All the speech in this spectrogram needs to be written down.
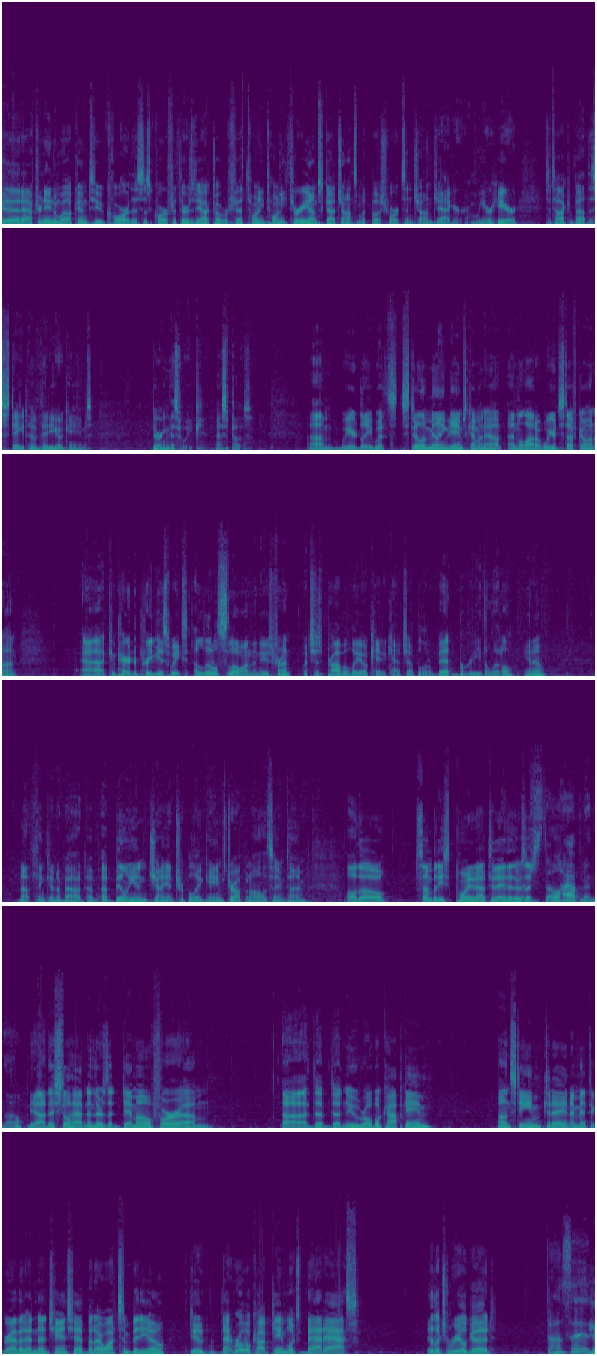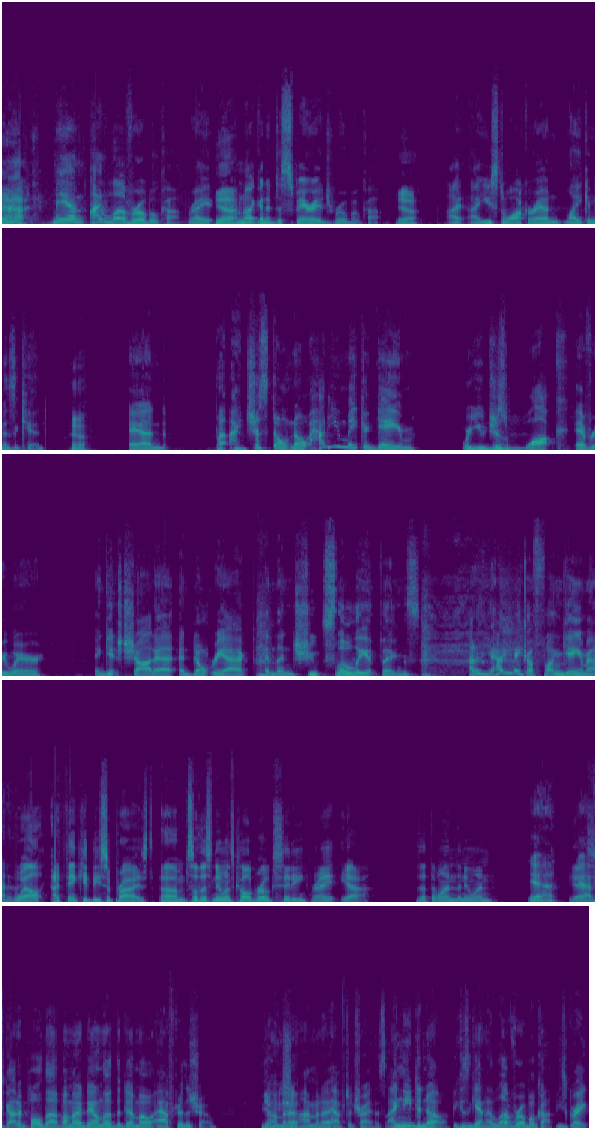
Good afternoon and welcome to Core. This is Core for Thursday, October 5th, 2023. I'm Scott Johnson with Bo Schwartz and John Jagger, and we are here to talk about the state of video games during this week, I suppose. Um, weirdly, with still a million games coming out and a lot of weird stuff going on, uh, compared to previous weeks, a little slow on the news front, which is probably okay to catch up a little bit, breathe a little, you know? Not thinking about a, a billion giant AAA games dropping all at the same time. Although, somebody pointed out today that there's They're a still happening though. yeah, they're still happening. There's a demo for um, uh, the the new RoboCop game on Steam today, and I meant to grab it. hadn't had a chance yet, but I watched some video. Dude, that RoboCop game looks badass. It looks real good. Does it? Yeah. I- man, I love RoboCop, right? Yeah. Like, I'm not going to disparage RoboCop. Yeah, I I used to walk around like him as a kid. yeah. And but I just don't know how do you make a game where you just walk everywhere and get shot at and don't react and then shoot slowly at things. How do you how do you make a fun game out of that? Well, I think you'd be surprised. Um, so this new one's called Rogue City, right? Yeah. Is that the one? The new one? Yeah. Yeah, I've got it pulled up. I'm gonna download the demo after the show. Yeah, I'm gonna should. I'm gonna have to try this. I need to know because again, I love RoboCop. He's great.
